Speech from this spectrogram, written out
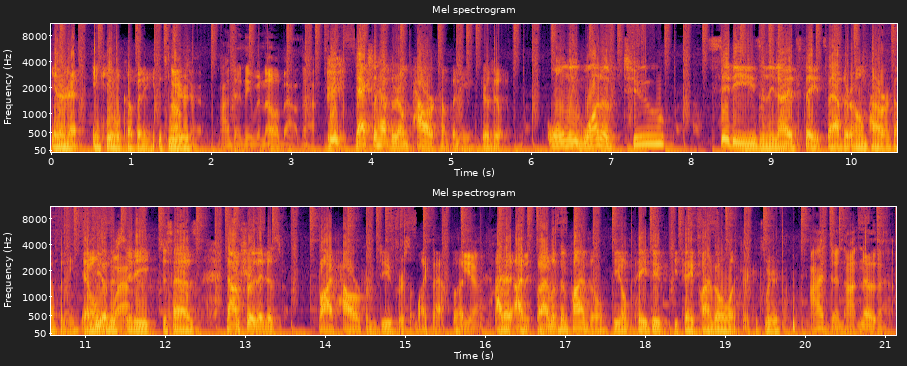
internet and cable company. It's weird. Okay. I didn't even know about that. they actually have their own power company. They're the only one of two cities in the United States that have their own power company. Every oh, other wow. city just has. Now I'm sure they just buy power from Duke or something like that. But yeah, I, I, I, lived in Pineville. You don't pay Duke. You pay Pineville Electric. It's weird. I did not know that.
